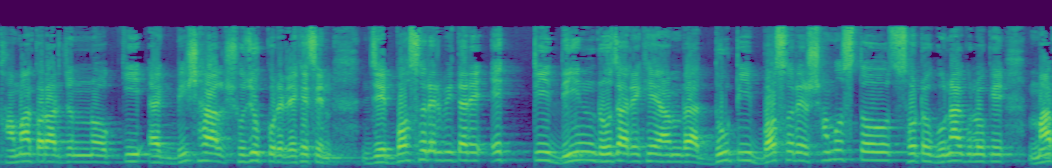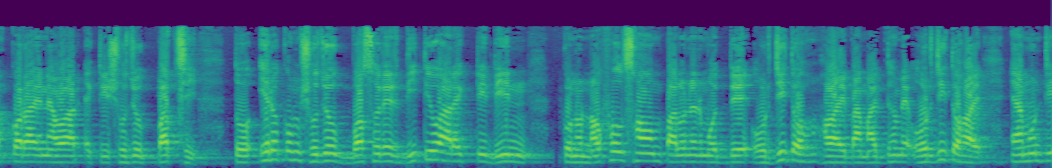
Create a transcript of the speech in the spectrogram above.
ক্ষমা করার জন্য কি এক বিশাল সুযোগ করে রেখেছেন যে বছরের ভিতরে একটি দিন রোজা রেখে আমরা দুটি বছরের সমস্ত ছোট গুণাগুলোকে মাফ করায় নেওয়ার একটি সুযোগ পাচ্ছি। তো এরকম সুযোগ বছরের দ্বিতীয় আরেকটি দিন কোনো নফল সম পালনের মধ্যে অর্জিত হয় বা মাধ্যমে অর্জিত হয়, এমনটি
